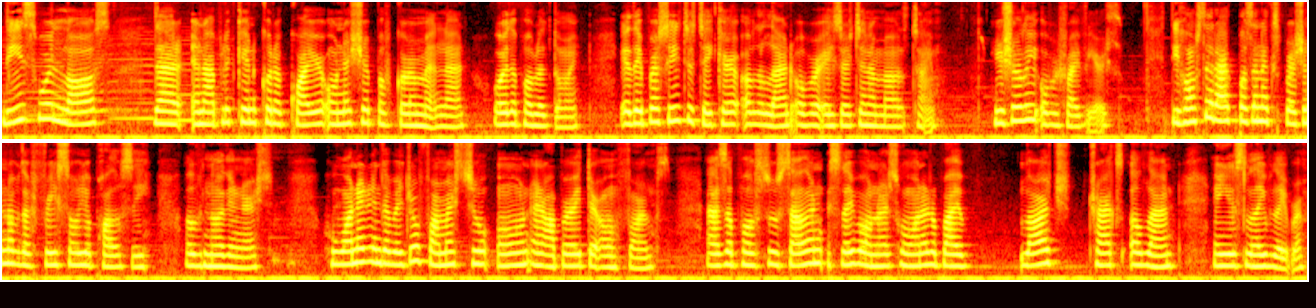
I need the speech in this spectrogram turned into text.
These were laws that an applicant could acquire ownership of government land or the public domain if they proceed to take care of the land over a certain amount of time, usually over five years. The Homestead Act was an expression of the free soil policy of Northerners, who wanted individual farmers to own and operate their own farms, as opposed to Southern slave owners who wanted to buy large tracts of land and use slave labor,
